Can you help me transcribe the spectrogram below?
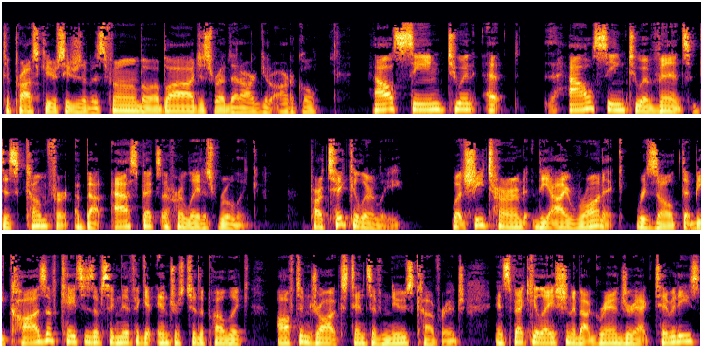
to prosecutor seizures of his phone, blah, blah, blah. I just read that article. Howell seemed to uh, seemed to evince discomfort about aspects of her latest ruling, particularly what she termed the ironic result that because of cases of significant interest to the public often draw extensive news coverage and speculation about grand jury activities,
